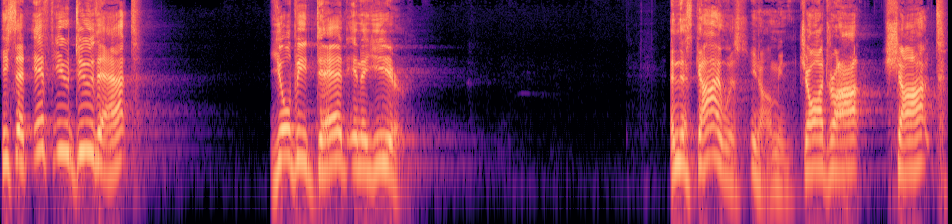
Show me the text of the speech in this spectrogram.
He said, If you do that, you'll be dead in a year. And this guy was, you know, I mean, jaw drop, shocked.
